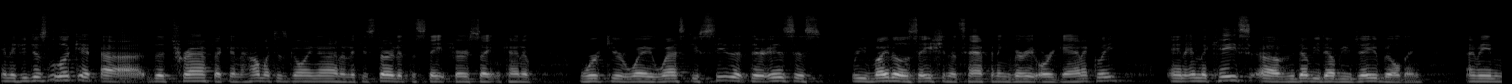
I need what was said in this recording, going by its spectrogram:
And if you just look at uh, the traffic and how much is going on, and if you start at the State Fair site and kind of work your way west, you see that there is this revitalization that's happening very organically. And in the case of the WWJ building, I mean,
